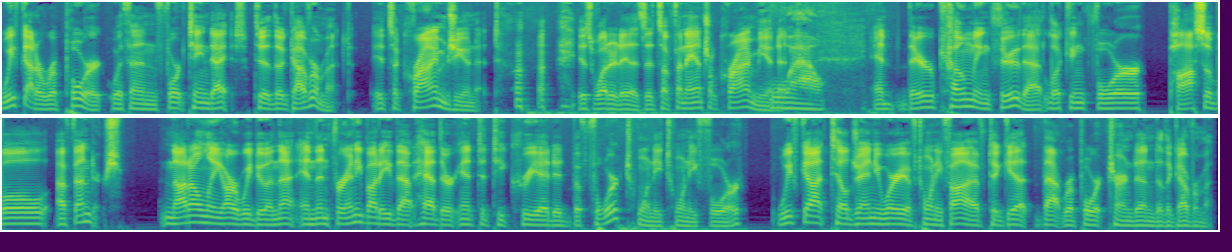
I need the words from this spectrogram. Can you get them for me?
we've got to report within 14 days to the government. It's a crimes unit, is what it is. It's a financial crime unit. Wow. And they're combing through that looking for possible offenders. Not only are we doing that, and then for anybody that had their entity created before 2024, We've got till January of 25 to get that report turned into the government.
